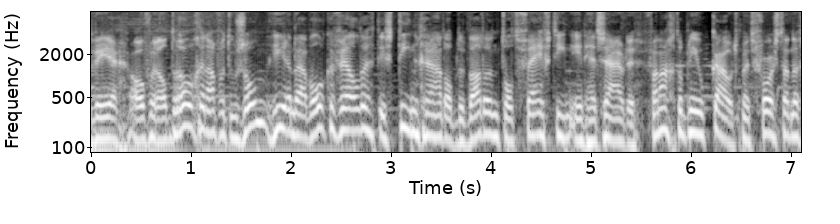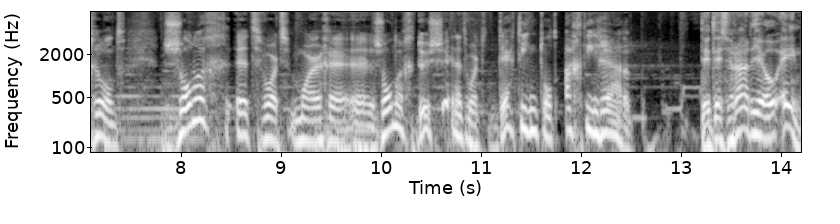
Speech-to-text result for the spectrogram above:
Weer. Overal droog en af en toe zon. Hier en daar wolkenvelden. Het is 10 graden op de Wadden tot 15 in het zuiden. Vannacht opnieuw koud met vorst aan de grond. Zonnig. Het wordt morgen uh, zonnig dus. En het wordt 13 tot 18 graden. Dit is Radio 1.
